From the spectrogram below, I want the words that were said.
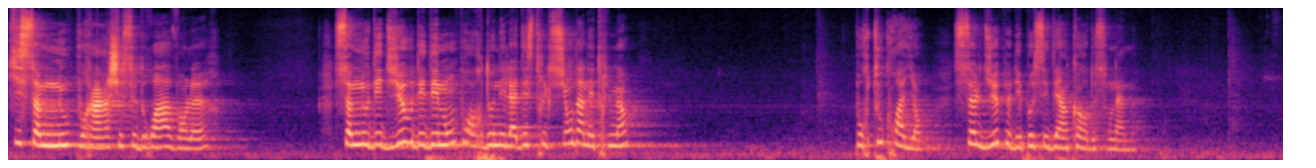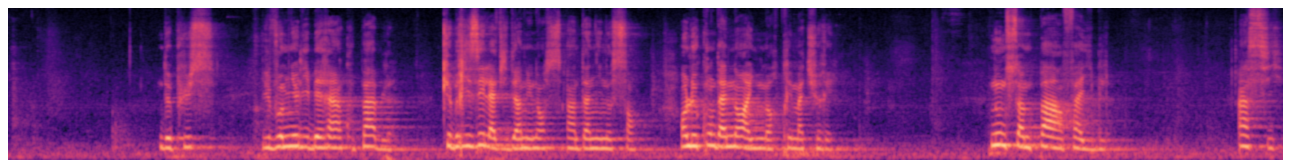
Qui sommes-nous pour arracher ce droit avant l'heure? Sommes-nous des dieux ou des démons pour ordonner la destruction d'un être humain? Pour tout croyant, seul Dieu peut déposséder un corps de son âme. De plus, il vaut mieux libérer un coupable que briser la vie d'un innocent en le condamnant à une mort prématurée. Nous ne sommes pas infaillibles. Ainsi,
